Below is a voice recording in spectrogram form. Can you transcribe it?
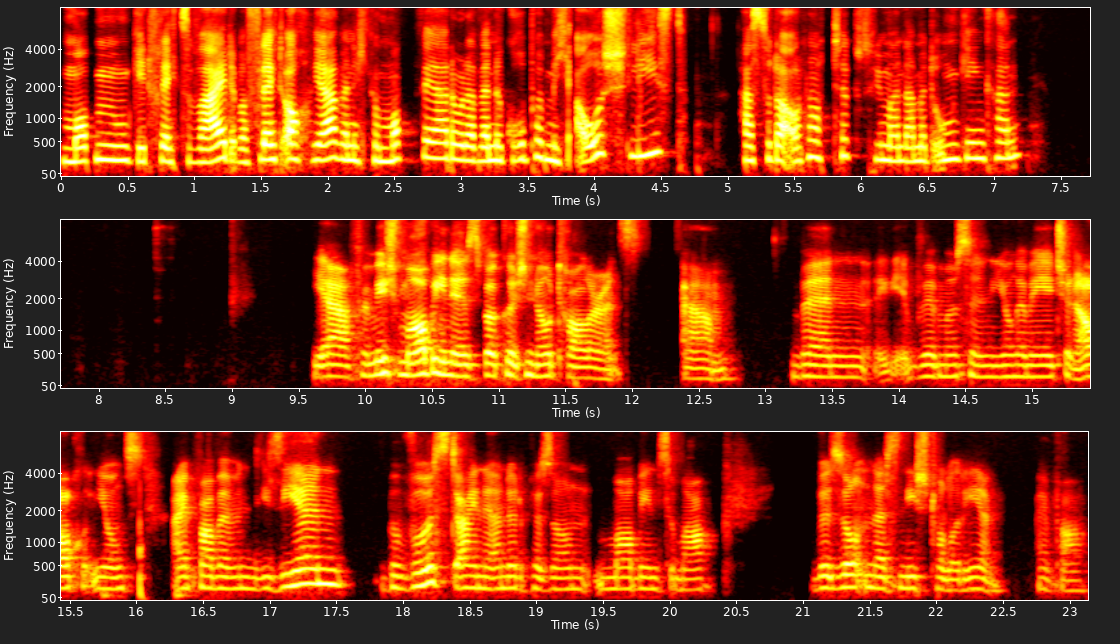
mobben geht vielleicht zu weit, aber vielleicht auch, ja, wenn ich gemobbt werde oder wenn eine Gruppe mich ausschließt, Hast du da auch noch Tipps, wie man damit umgehen kann? Ja, für mich Mobbing ist wirklich No Tolerance. Um, ähm, wenn wir müssen junge Mädchen, auch Jungs, einfach wenn die sehen, bewusst eine andere Person Mobbing zu machen, wir sollten das nicht tolerieren. Einfach.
